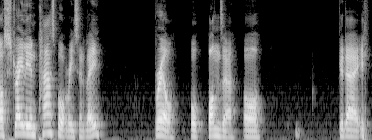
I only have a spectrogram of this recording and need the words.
australian passport recently brill or Bonza or Good day.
